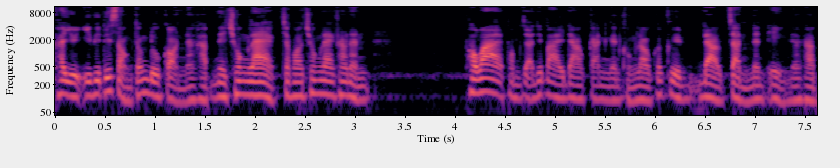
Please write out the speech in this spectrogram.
ใครอยู่ EP ที่ 2 ต้องดูก่อนนะครับในช่วงแรกเฉพาะช่วงแรกเท่านั้น เพราะว่าผมจะอธิบายดาวการเงินของเราก็คือดาวจันทร์นั่นเองนะครับ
